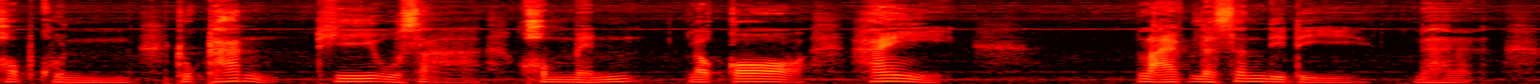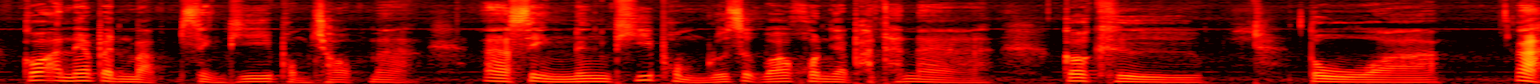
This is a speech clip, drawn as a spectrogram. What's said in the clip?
ขอบคุณทุกท่านที่อุตส่าห์คอมเมนต์แล้วก็ให้ life lesson ดีๆ นะฮะ ก็อันนี้เป็นแบบสิ่งที่ผมชอบมาก อ่สิ่งหนึ่งที่ผมรู้สึกว่าคนจะพัฒนาก็คือตัว อะ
